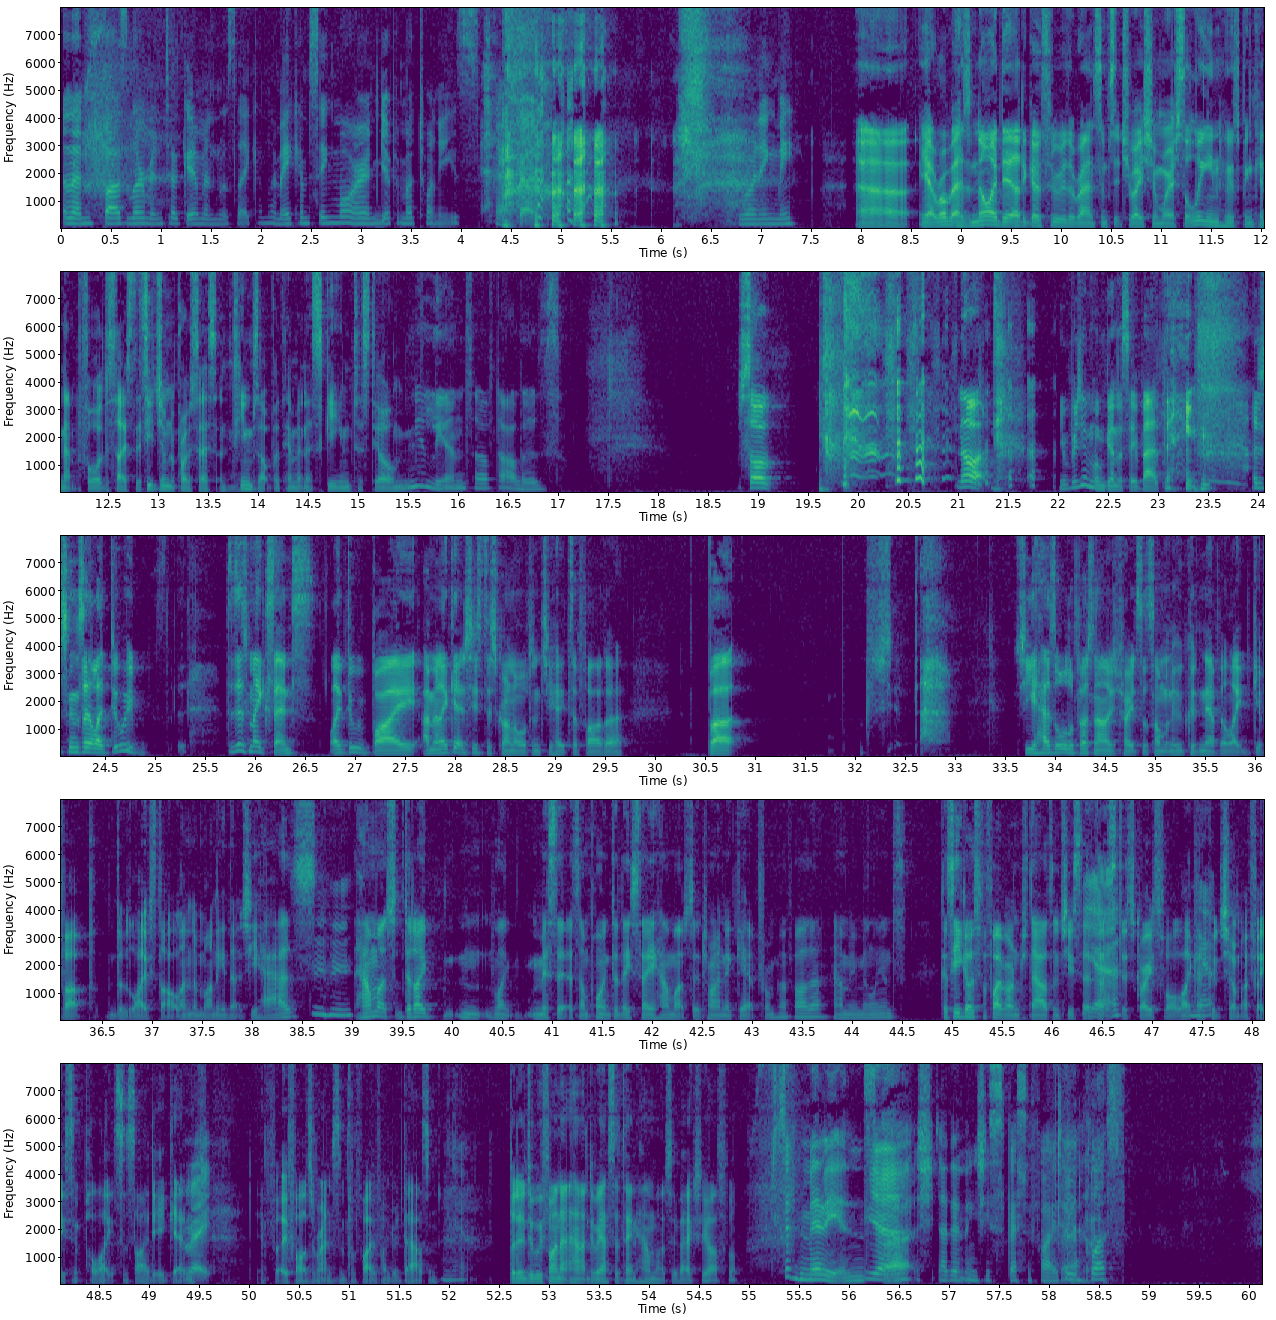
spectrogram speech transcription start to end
And then Baz Luhrmann took him and was like, I'm gonna make him sing more and give him a twenties haircut. ruining me. Uh, yeah, Robert has no idea how to go through the ransom situation where Celine, who's been kidnapped before, decides to teach him the process and teams up with him in a scheme to steal millions of dollars. So, no, you presume I'm going to say bad things. I'm just going to say, like, do we, does this make sense? Like, do we buy, I mean, I get she's disgruntled and she hates her father, but she, she has all the personality traits of someone who could never like give up the lifestyle and the money that she has. Mm-hmm. How much did I mm, like miss it at some point? Did they say how much they're trying to get from her father? How many millions? Because he goes for five hundred thousand. She said that's disgraceful. Like I could show my face in polite society again Right. if if I was ransomed for five hundred thousand. Yeah. But do we find out how? Do we ascertain how much they've actually asked for? She said millions, Yeah. but she, I don't think she specified Eight it. plus.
